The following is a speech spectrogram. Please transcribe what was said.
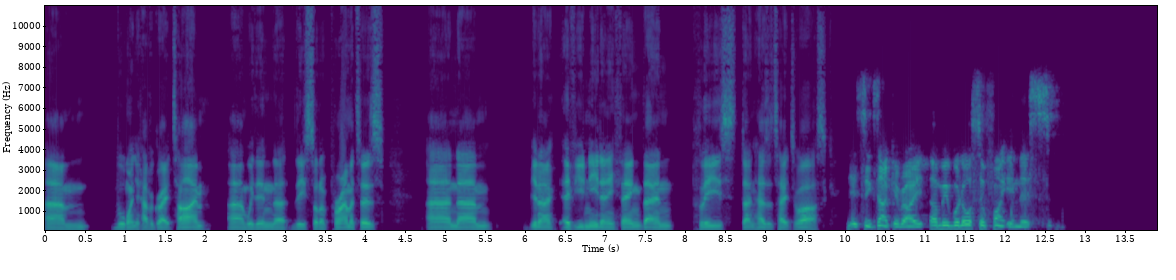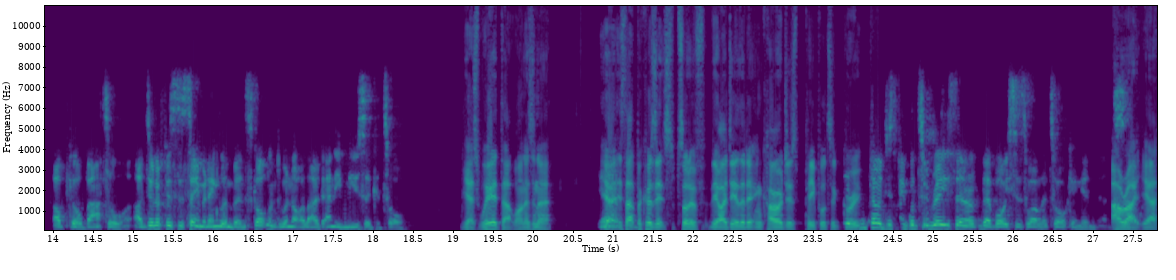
Um, we want you to have a great time uh, within the, these sort of parameters. And, um, you know, if you need anything, then please don't hesitate to ask. It's exactly right. I mean, we're also fighting this uphill battle. I don't know if it's the same in England, but in Scotland, we're not allowed any music at all. Yeah, it's weird that one, isn't it? Yeah. yeah. is that because it's sort of the idea that it encourages people to group? It encourages people to raise their, their voices while they're talking. And, and oh, so right, yeah.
